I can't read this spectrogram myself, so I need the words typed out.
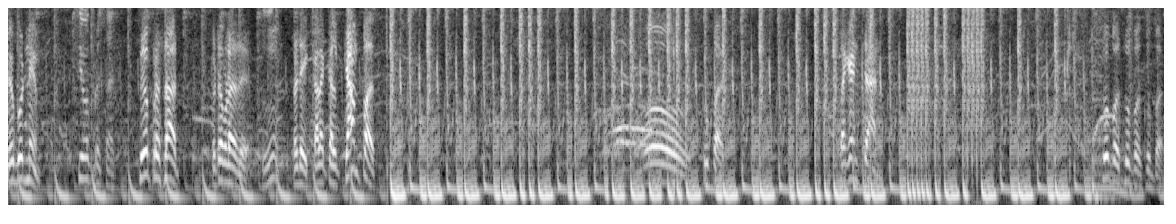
You good name Sivaprasad. Sivaprasad. விட்டக்கூடாது. Ready Kalakkal Campus second chance super super super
